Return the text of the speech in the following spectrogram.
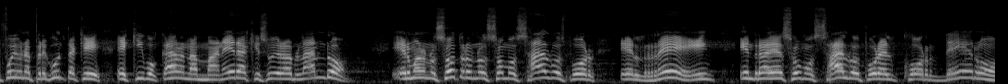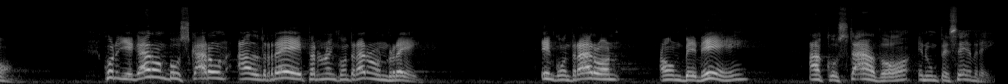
fue una pregunta que equivocaron la manera que estuvieron hablando. Hermano, nosotros no somos salvos por el rey, en realidad somos salvos por el cordero. Cuando llegaron buscaron al rey, pero no encontraron un rey. Encontraron a un bebé acostado en un pesebre.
